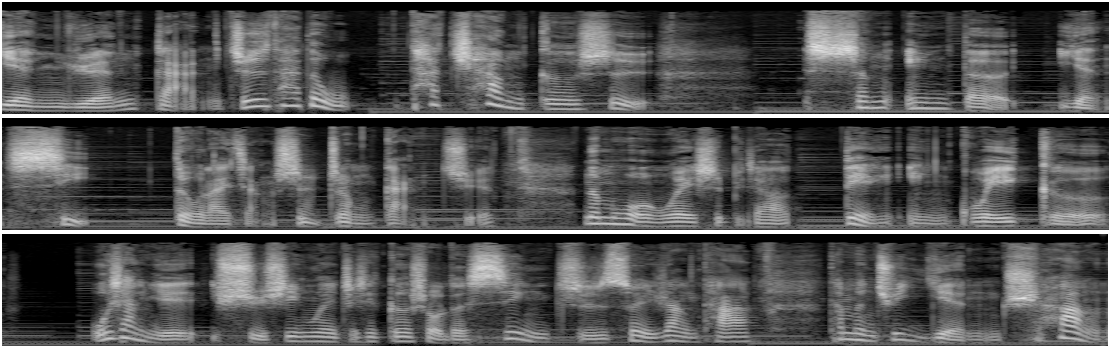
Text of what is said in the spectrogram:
演员感就是他的，他唱歌是声音的演戏，对我来讲是这种感觉。那么莫文蔚是比较电影规格，我想也许是因为这些歌手的性质，所以让他他们去演唱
